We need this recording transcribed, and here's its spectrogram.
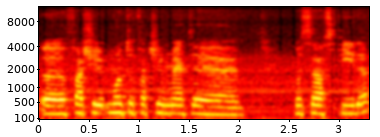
eh, facil molto facilmente questa sfida.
